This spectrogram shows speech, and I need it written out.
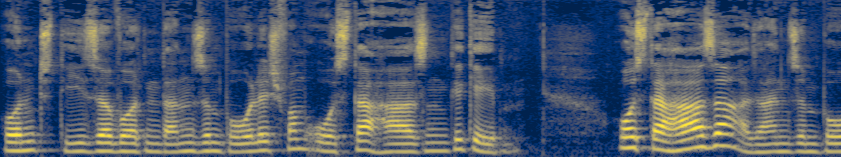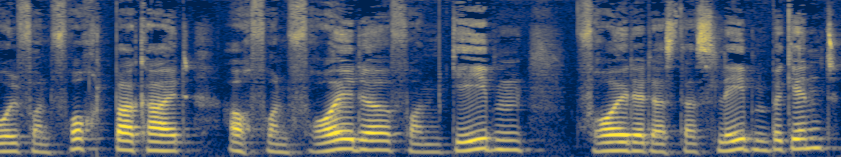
Und diese wurden dann symbolisch vom Osterhasen gegeben. Osterhase, also ein Symbol von Fruchtbarkeit, auch von Freude, von Geben, Freude, dass das Leben beginnt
